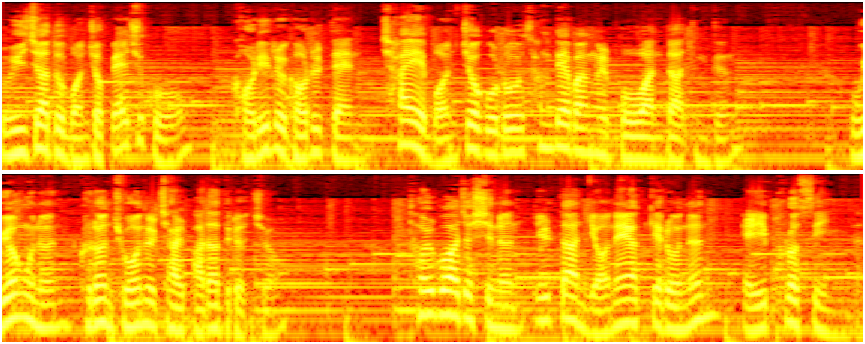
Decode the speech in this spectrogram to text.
의자도 먼저 빼주고 거리를 걸을 땐 차의 먼 쪽으로 상대방을 보호한다 등등 우영우는 그런 조언을 잘 받아들였죠. 털보 아저씨는 일단 연애학계로는 A+입니다.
